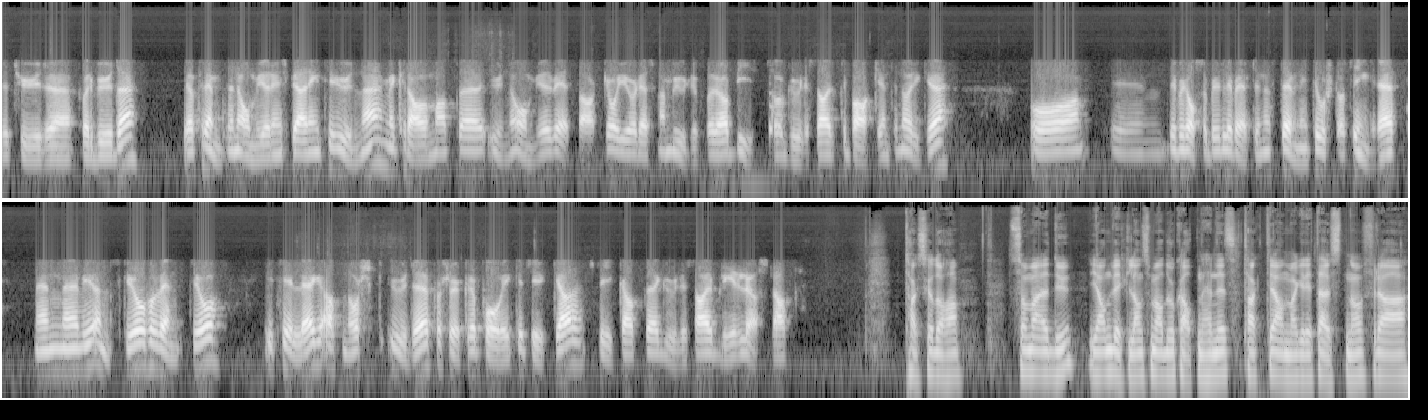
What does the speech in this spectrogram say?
returforbudet. Vi har fremmet en omgjøringsbegjæring til UNE med krav om at UNE omgjør vedtaket og gjør det som er mulig for å bistå Gulisar tilbake igjen til Norge. Og Det vil også bli levert inn en stevning til Oslo tingrett. Men vi ønsker jo og forventer jo i tillegg at norsk UD forsøker å påvirke Tyrkia slik at eh, Gulisar blir løslatt. Takk skal du ha. Som er du, Jan Virkeland, som er advokaten hennes. Takk til Anne Margrethe Austenå fra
